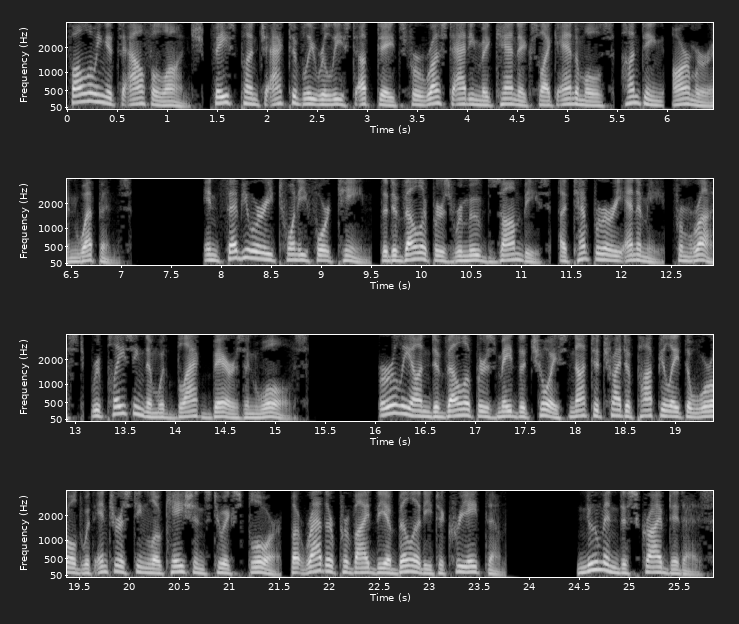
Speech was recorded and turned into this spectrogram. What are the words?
Following its alpha launch, Facepunch actively released updates for Rust adding mechanics like animals, hunting, armor and weapons. In February 2014, the developers removed zombies, a temporary enemy, from Rust, replacing them with black bears and wolves. Early on developers made the choice not to try to populate the world with interesting locations to explore, but rather provide the ability to create them. Newman described it as,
